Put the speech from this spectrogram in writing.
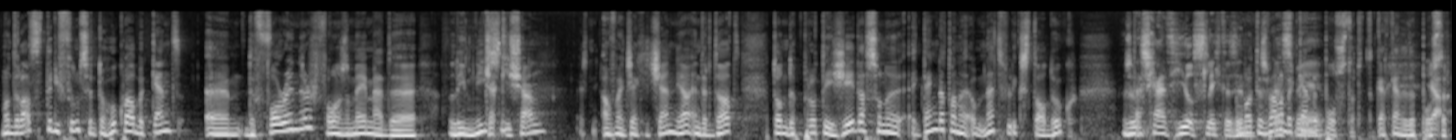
Maar de laatste drie films zijn toch ook wel bekend. Ehm The Foreigner, volgens mij met eh, Liam Neeson. Jackie Chan. Of met Jackie Chan, ja, inderdaad. Dan De Protégé, dat is zo'n... Ik denk dat dat op Netflix staat ook. Zo- Dat schijnt heel slecht te zijn. maar het is wel Dat een bekende mee- poster. Ik herkende de poster.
